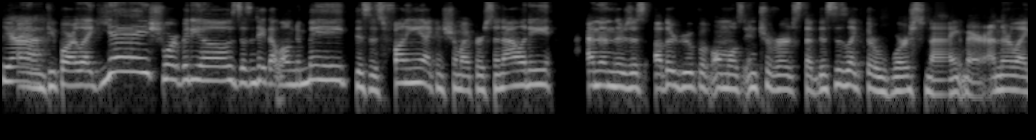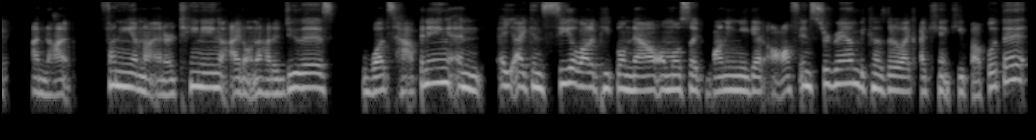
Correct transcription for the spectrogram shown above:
Yeah. And people are like, yay, short videos, doesn't take that long to make. This is funny. I can show my personality. And then there's this other group of almost introverts that this is like their worst nightmare. And they're like, I'm not funny. I'm not entertaining. I don't know how to do this. What's happening? And I, I can see a lot of people now almost like wanting me to get off Instagram because they're like, I can't keep up with it.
